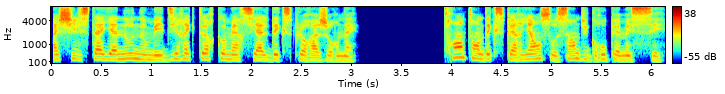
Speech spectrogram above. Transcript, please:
Achille Staiano nommé directeur commercial d'Explora Journée. 30 ans d'expérience au sein du groupe MSC.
